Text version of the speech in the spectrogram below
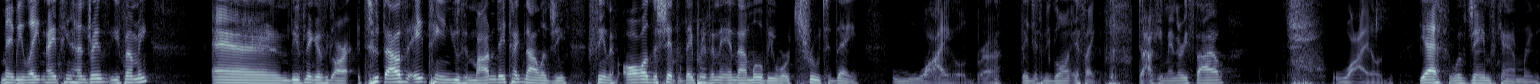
maybe late 1900s. You feel me? And these niggas are 2018 using modern day technology, seeing if all the shit that they presented in that movie were true today. Wild, bruh. They just be going, it's like documentary style wild. Yes, with James Cameron,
